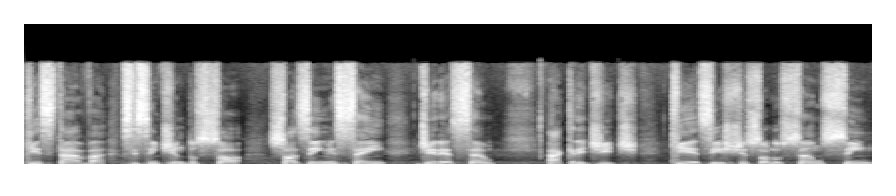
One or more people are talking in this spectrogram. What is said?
que estava se sentindo só, sozinho e sem direção, acredite que existe solução sim,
